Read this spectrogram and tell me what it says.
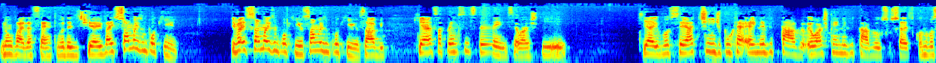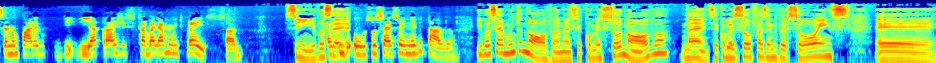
não vai dar certo, vou desistir, aí vai só mais um pouquinho. E vai só mais um pouquinho, só mais um pouquinho, sabe? Que é essa persistência. Eu acho que, que aí você atinge, porque é inevitável. Eu acho que é inevitável o sucesso quando você não para de, ir atrás de se trabalhar muito para isso, sabe? Sim, e você. É o sucesso é inevitável. E você é muito nova, né? Você começou nova, né? Você começou Sim. fazendo versões. É...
